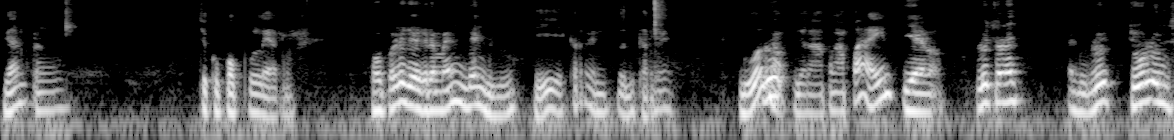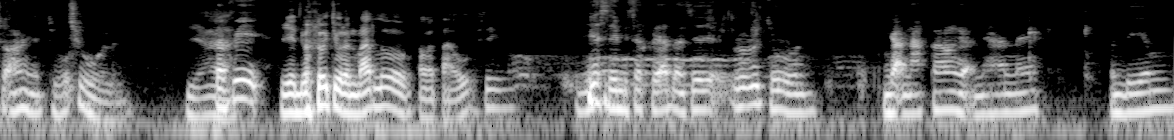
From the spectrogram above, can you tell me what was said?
ganteng. Cukup populer. Populer gara-gara main band dulu. Iya keren. Lebih keren. Gua Lu- nggak ngapa-ngapain. Ya emang. Lu soalnya aduh lu culun soalnya cu culun ya tapi iya dulu culun banget lu kalau tahu sih. Iya sih bisa kelihatan sih. Lu lu culun nggak nakal nggak aneh-aneh. Pendiam.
